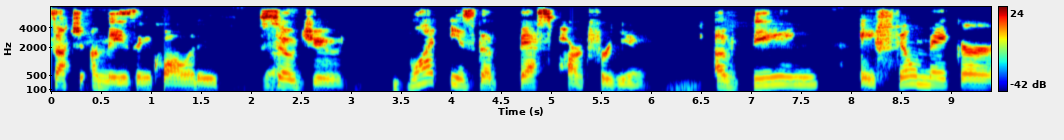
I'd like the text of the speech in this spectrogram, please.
such amazing quality. Yeah. So, Jude, what is the best part for you of being a filmmaker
